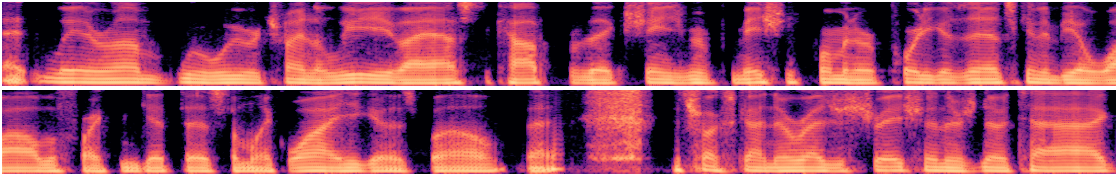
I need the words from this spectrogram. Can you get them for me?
at, later on, when we were trying to leave, I asked the cop for the exchange of information form and a report. He goes, eh, "It's going to be a while before I can get this." I'm like, "Why?" He goes, "Well, that, the truck's got no registration. There's no tag.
